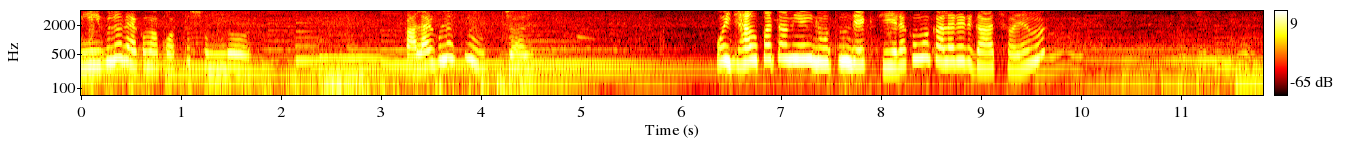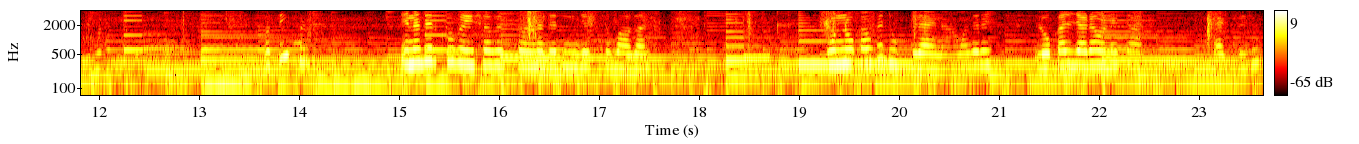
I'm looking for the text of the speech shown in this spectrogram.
নীলগুলো দেখো মা কত সুন্দর। কালারগুলো কি উজ্জ্বল। ওই ঝাউ পাতা আমি এই নতুন দেখছি। এরকমও কালারের গাছ হয় আমার হতেই পারে। এনাদের খুব এইসবের তো এনাদের নিজস্ব বাগান। অন্য কাউকে ঢুকতে দেয় না। আমাদের লোকাল যারা অনেকে আসে এক দুজন।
